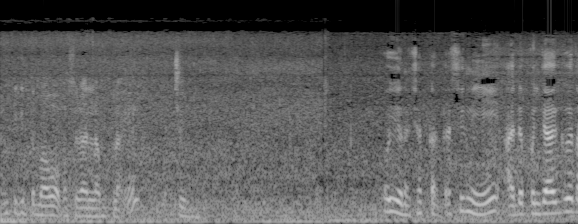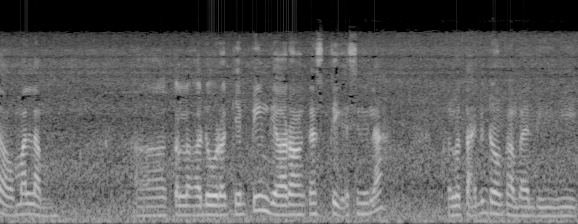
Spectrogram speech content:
Nanti kita bawa masuk dalam pula ya. Jom. Oh ya nak cakap kat sini ada penjaga tau malam. Uh, kalau ada orang camping dia orang akan stay kat sini lah. Kalau tak ada dia akan balik.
